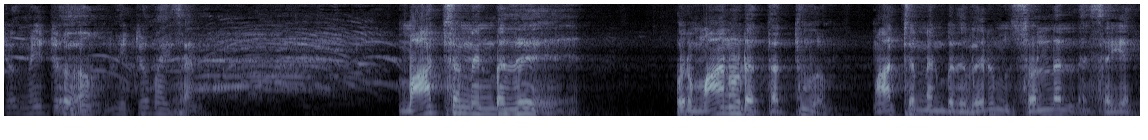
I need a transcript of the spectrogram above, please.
மீட்டு மீட்டு மீட்டு மை சன் மாற்றம் என்பது ஒரு மானுட தத்துவம். மாற்றம் என்பது வெறும் சொல்லல்ல செயல்.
